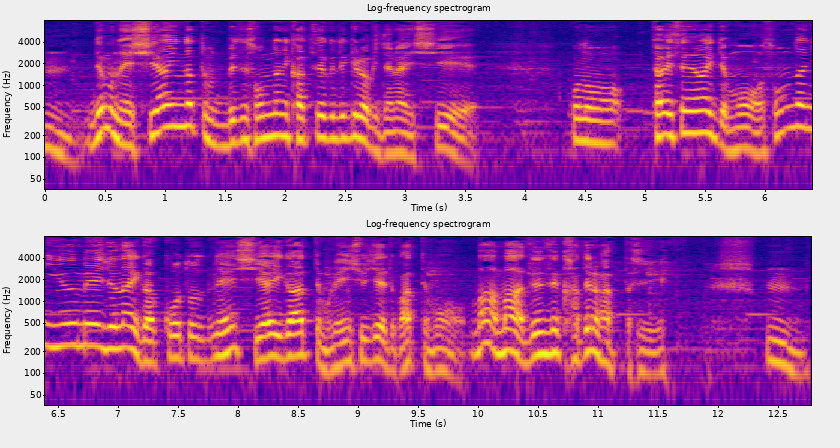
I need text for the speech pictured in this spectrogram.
うん。でもね、試合になっても別にそんなに活躍できるわけじゃないし、この対戦相手もそんなに有名じゃない学校とね、試合があっても練習試合とかあっても、まあまあ全然勝てなかったし、うん。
